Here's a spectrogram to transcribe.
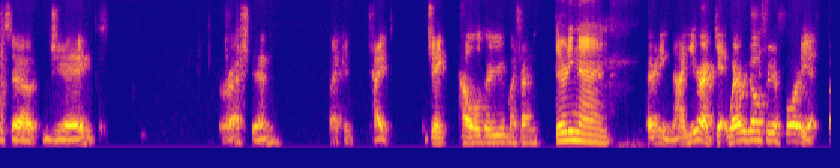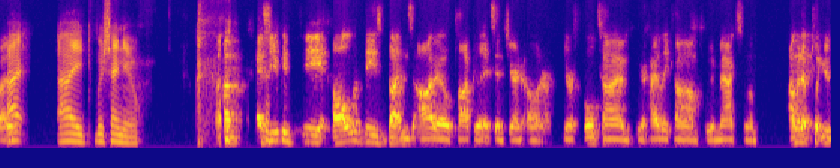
And so Jake Rushton, if I could type, Jake, how old are you, my friend? 39. 39. You're a get. Where are we going for your 40th, buddy? I I wish I knew. um, as you can see, all of these buttons auto populate since you're an owner. You're full time. You're highly comp. You're maximum. I'm going to put your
